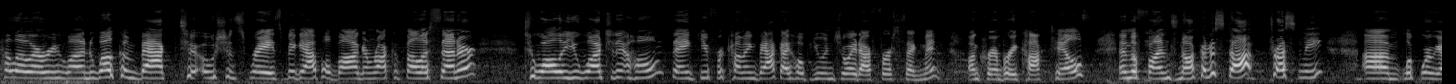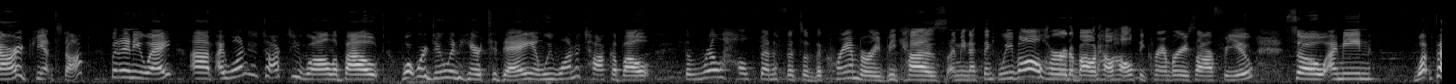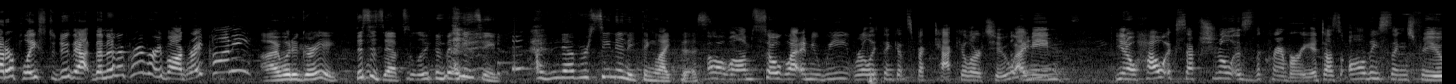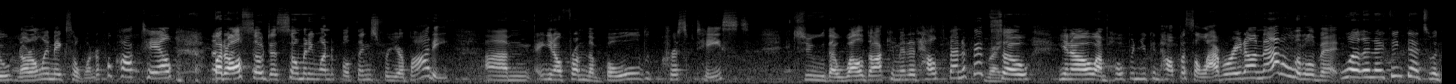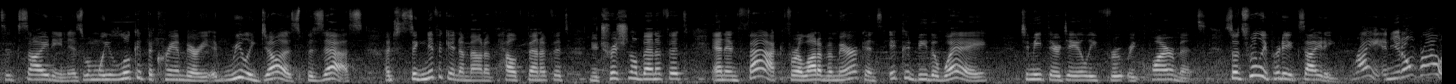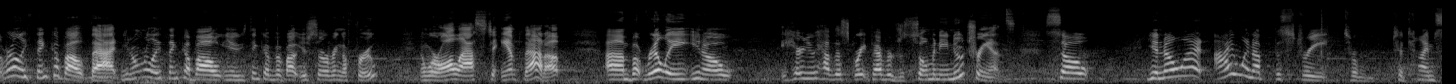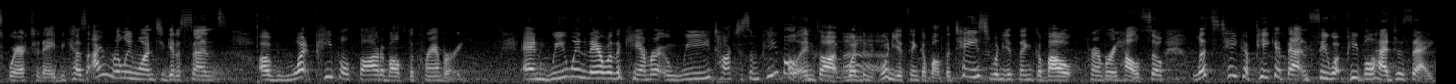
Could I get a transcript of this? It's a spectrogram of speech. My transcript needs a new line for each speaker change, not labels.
Hello, everyone. Welcome back to Ocean Spray's Big Apple Bog and Rockefeller Center. To all of you watching at home, thank you for coming back. I hope you enjoyed our first segment on cranberry cocktails. And the fun's not going to stop, trust me. Um, look where we are, it can't stop. But anyway, um, I wanted to talk to you all about what we're doing here today, and we want to talk about the real health benefits of the cranberry because, I mean, I think we've all heard about how healthy cranberries are for you. So, I mean, what better place to do that than in a cranberry bog, right, Connie?
I would agree. This is absolutely amazing. I've never seen anything like this.
Oh, well, I'm so glad. I mean, we really think it's spectacular too.
Oh,
I mean,
is.
you know, how exceptional is the cranberry? It does all these things for you. Not only makes a wonderful cocktail, but also does so many wonderful things for your body. Um, you know, from the bold, crisp taste to the well documented health benefits.
Right.
So, you know, I'm hoping you can help us elaborate on that a little bit.
Well, and I think that's what's exciting is when we look at the cranberry, it really does possess a significant amount of health benefits, nutritional benefits, and in fact, for a lot of Americans, it could be the way to meet their daily fruit requirements. So it's really pretty exciting.
Right, and you don't really think about that. You don't really think about, you think of about you're serving a fruit, and we're all asked to amp that up. Um, but really, you know, here you have this great beverage with so many nutrients. So, you know what? I went up the street to, to Times Square today because I really wanted to get a sense of what people thought about the cranberry. And we went there with a camera and we talked to some people and thought, what, what do you think about the taste? What do you think about cranberry health? So let's take a peek at that and see what people had to say.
